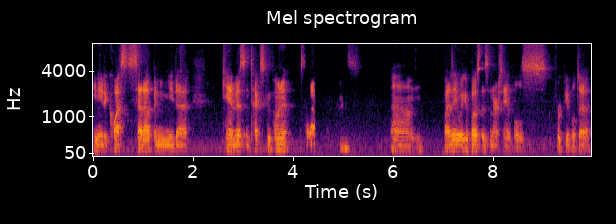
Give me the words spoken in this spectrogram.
you need a quest set up and you need a canvas and text component set up. Um, but I think we can post this in our samples for people to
